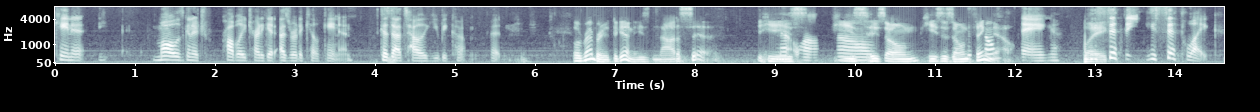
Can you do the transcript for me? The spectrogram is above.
Kanan Maul is going to tr- probably try to get Ezra to kill Kanan because that's how you become. But well, remember again, he's not a Sith. He's well, he's his own he's his own thing now. thing. Like he's Sithy. He's Sith-like.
